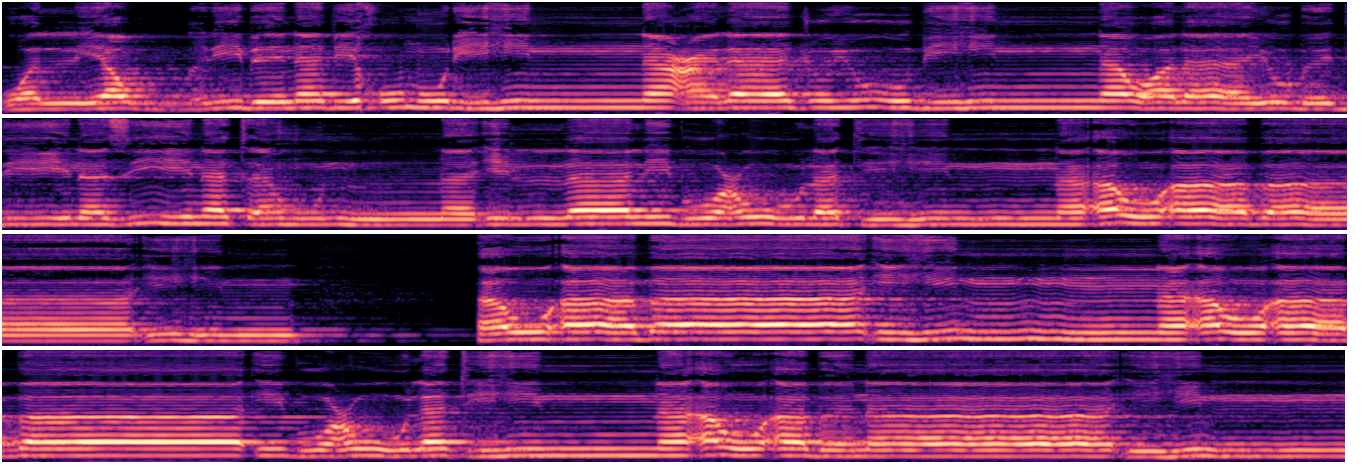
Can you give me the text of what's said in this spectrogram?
وليضربن بخمرهن على جيوبهن ولا يبدين زينتهن الا لبعولتهن أو ابائهن أو ابائهن أو اباء بعولتهن أو أبنائهن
